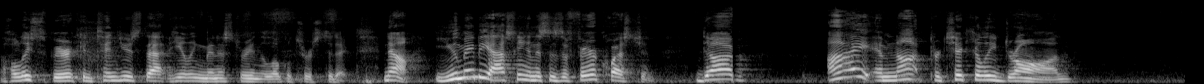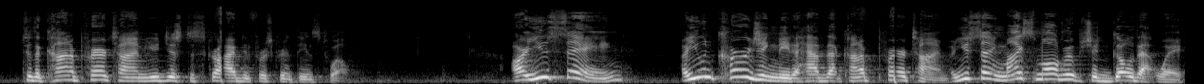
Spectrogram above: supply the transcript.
the Holy Spirit continues that healing ministry in the local church today. Now, you may be asking, and this is a fair question Doug, I am not particularly drawn to the kind of prayer time you just described in 1 Corinthians 12. Are you saying, are you encouraging me to have that kind of prayer time? Are you saying my small group should go that way?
